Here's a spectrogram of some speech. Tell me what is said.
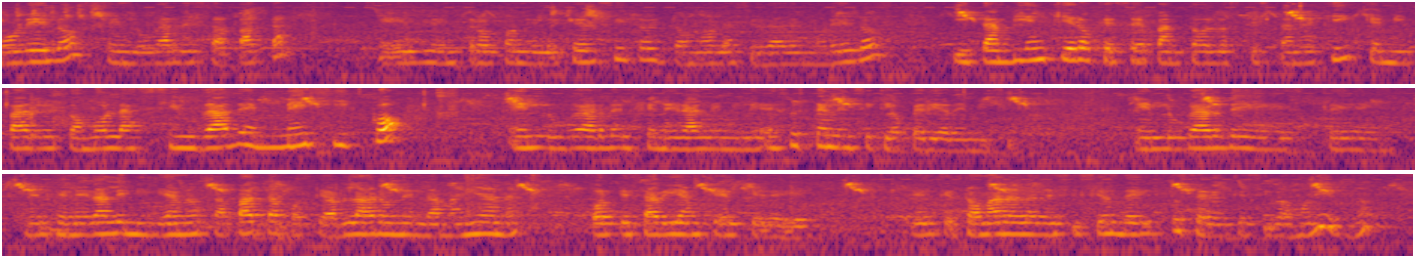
Morelos en lugar de Zapata, él entró con el ejército y tomó la ciudad de Morelos. Y también quiero que sepan todos los que están aquí que mi padre tomó la Ciudad de México en lugar del general Emiliano. Eso está en la enciclopedia de México. En lugar de este, del general Emiliano Zapata, porque hablaron en la mañana, porque sabían que el que, el que tomara la decisión de ir, pues era el que se iba a morir, ¿no?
